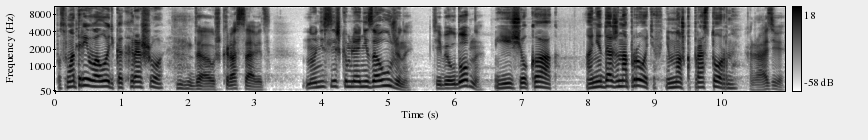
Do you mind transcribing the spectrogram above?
Посмотри, Володя, как хорошо. Да уж, красавец. Но не слишком ли они заужены? Тебе удобно? Еще как. Они даже напротив, немножко просторны. Разве?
